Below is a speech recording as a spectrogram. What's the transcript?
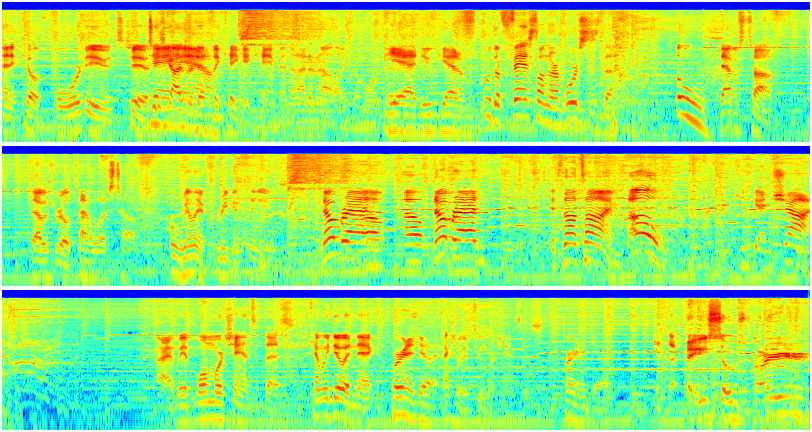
And it killed four dudes too. These guys are definitely KK men, and I do not like them one bit. Yeah, dude, get them. Ooh, they're fast on their horses though. Ooh, that was tough. That was real tough. that was tough. Oh, we only have three continues. No, Brad. Oh, oh, No, Brad. It's not time. oh! Keep getting shot. All right, we have one more chance at this. Can we do it, Nick? We're gonna do it. Actually, we have two more chances. We're gonna do it. Get the ace of spades.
